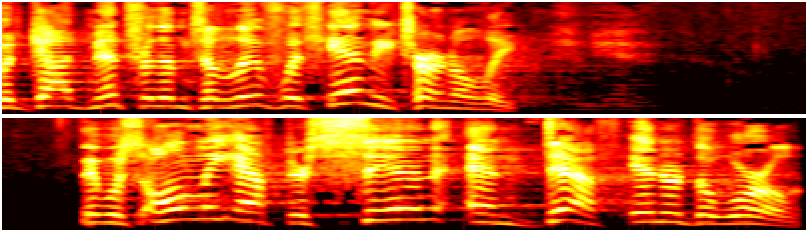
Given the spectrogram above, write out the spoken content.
but God meant for them to live with Him eternally. Amen. It was only after sin and death entered the world.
